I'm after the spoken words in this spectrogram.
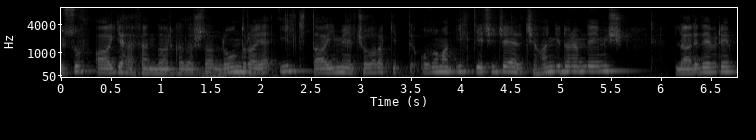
Yusuf Agah Efendi arkadaşlar Londra'ya ilk daimi elçi olarak gitti. O zaman ilk geçici elçi hangi dönemdeymiş? Lale Devri.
